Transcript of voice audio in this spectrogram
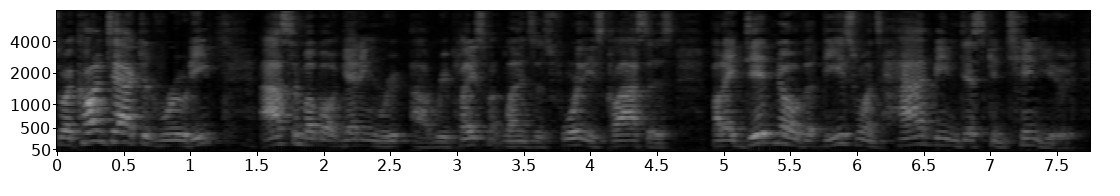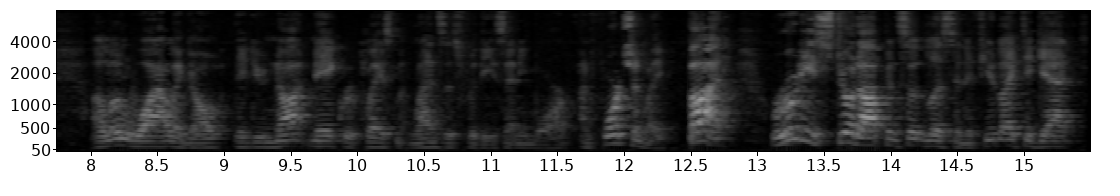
So I contacted Rudy, asked him about getting re uh, replacement lenses for these glasses, but I did know that these ones had been discontinued a little while ago. They do not make replacement lenses for these anymore, unfortunately. But Rudy stood up and said, listen, if you'd like to get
